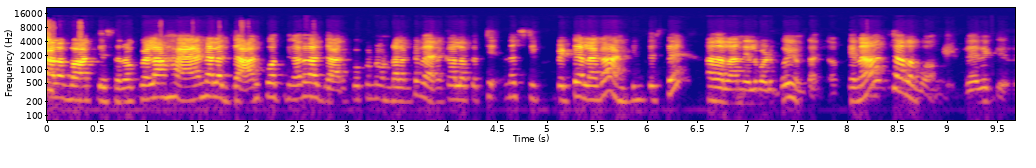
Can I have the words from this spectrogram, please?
చాలా బాగా చేస్తారు. ఒకవేళ హ్యాండ్ అలా జారిపోతుంది కదా అలా జారిపోకుండా ఉండాలంటే వెనకాల ఒక చిన్న స్టిక్ పెట్టి అలాగా అంటించేస్తే అది అలా నిలబడిపోయి ఉంటుంది. ఓకేనా? చాలా బాగుంది. వెరీ గుడ్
